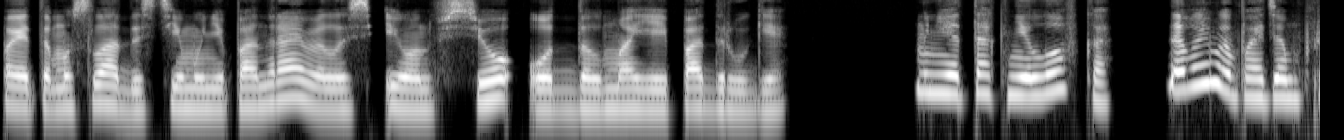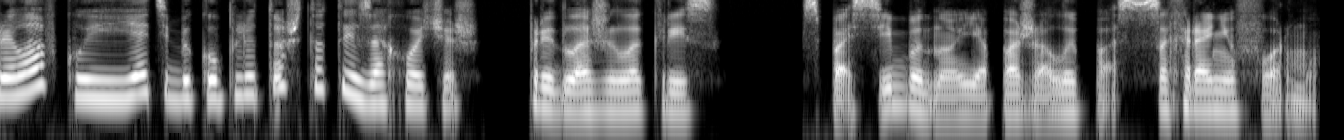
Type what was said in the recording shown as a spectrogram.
поэтому сладость ему не понравилась, и он все отдал моей подруге. «Мне так неловко. Давай мы пойдем к прилавку, и я тебе куплю то, что ты захочешь», — предложила Крис. «Спасибо, но я, пожалуй, пас, сохраню форму».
